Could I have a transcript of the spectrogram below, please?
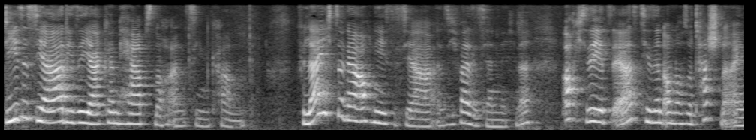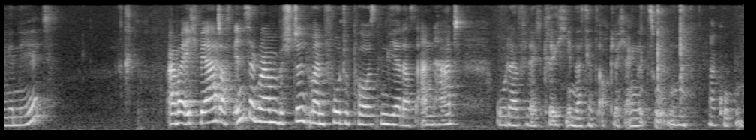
dieses Jahr diese Jacke im Herbst noch anziehen kann. Vielleicht sogar auch nächstes Jahr. Also ich weiß es ja nicht, ne? Ach, ich sehe jetzt erst, hier sind auch noch so Taschen eingenäht. Aber ich werde auf Instagram bestimmt mal ein Foto posten, wie er das anhat. Oder vielleicht kriege ich ihm das jetzt auch gleich angezogen. Mal gucken.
